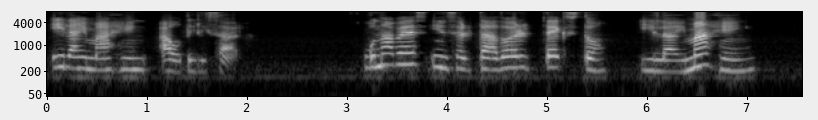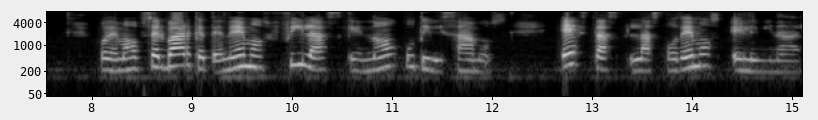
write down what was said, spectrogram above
y la imagen a utilizar. Una vez insertado el texto y la imagen, podemos observar que tenemos filas que no utilizamos. Estas las podemos eliminar.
